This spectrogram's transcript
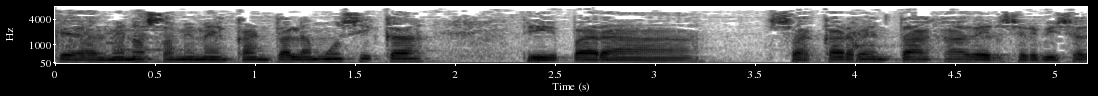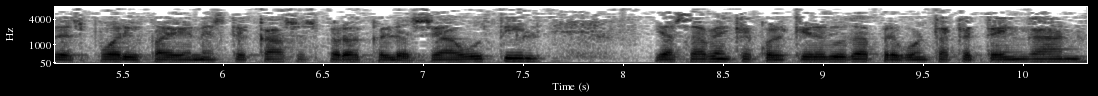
que al menos a mí me encanta la música y para sacar ventaja del servicio de Spotify en este caso espero que les sea útil ya saben que cualquier duda, pregunta que tengan,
